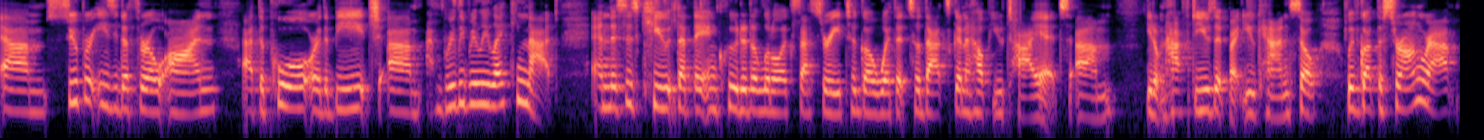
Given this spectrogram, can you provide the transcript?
Um, super easy to throw on at the pool or the beach. Um, I'm really, really liking that. And this is cute that they included a little accessory to go with it. So that's gonna help you tie it. Um, you don't have to use it, but you can. So we've got the sarong wrap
